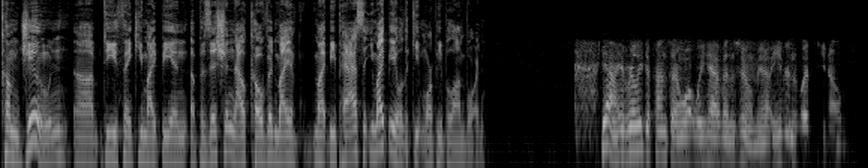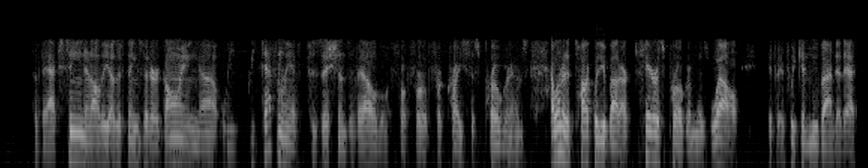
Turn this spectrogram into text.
come June, uh, do you think you might be in a position now? COVID might have might be past that you might be able to keep more people on board. Yeah, it really depends on what we have in Zoom. You know, even with you know the vaccine and all the other things that are going, uh, we definitely have positions available for, for for crisis programs. I wanted to talk with you about our CARES program as well if, if we can move on to that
